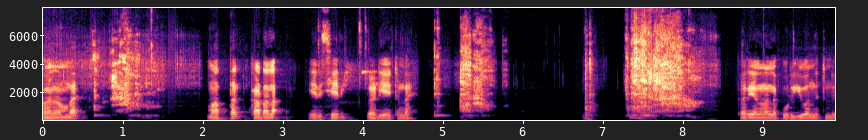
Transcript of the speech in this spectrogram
അങ്ങനെ നമ്മുടെ മത്തൻ കടല എരിശ്ശേരി റെഡി ആയിട്ടുണ്ട്. കറിയെല്ലാം നല്ല കുറുകി വന്നിട്ടുണ്ട്.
